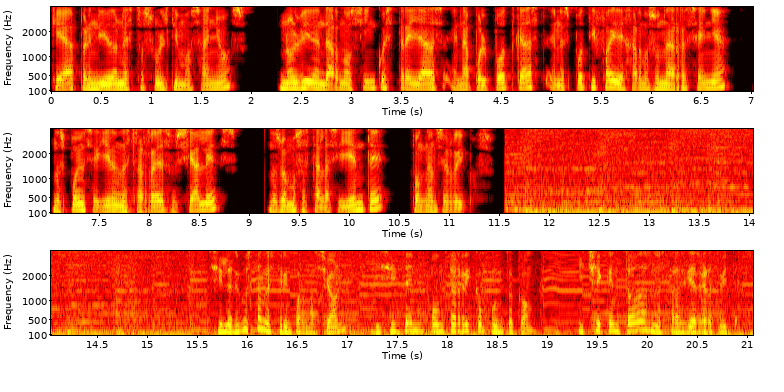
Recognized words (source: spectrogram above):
que he aprendido en estos últimos años no olviden darnos 5 estrellas en Apple Podcast, en Spotify, dejarnos una reseña. Nos pueden seguir en nuestras redes sociales. Nos vemos hasta la siguiente. Pónganse ricos. Si les gusta nuestra información, visiten ponterrico.com y chequen todas nuestras guías gratuitas.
